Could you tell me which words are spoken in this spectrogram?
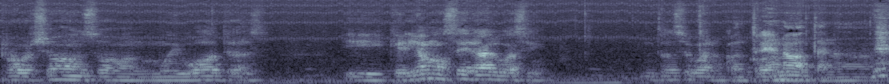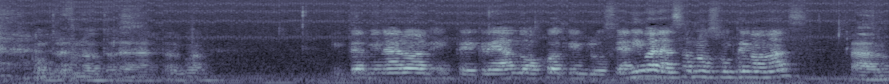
Robert Johnson, Muy Waters, y queríamos ser algo así. Entonces, bueno. Con tres notas, ¿no? Con tres notas, tal cual terminaron este, creando Hot King Blues. ¿Se animan a hacernos un tema más? Claro.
